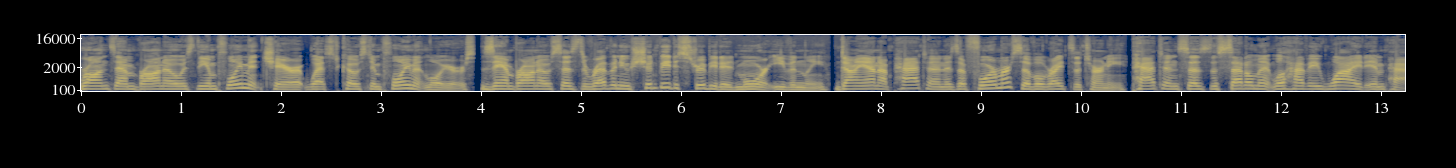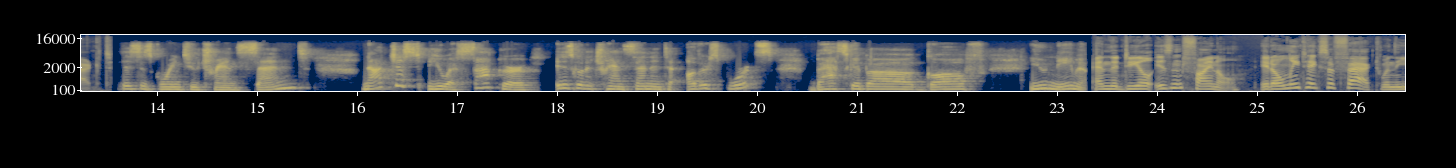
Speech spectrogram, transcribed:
Ron Zambrano is the employment chair at West Coast Employment Lawyers. Zambrano says the revenue should be distributed more evenly. Diana Patton is a former civil rights attorney. Patton says the settlement will have a wide impact. This is going to transcend not just US soccer, it is going to transcend into other sports, basketball, golf, you name it. And the deal isn't final. It only takes effect when the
